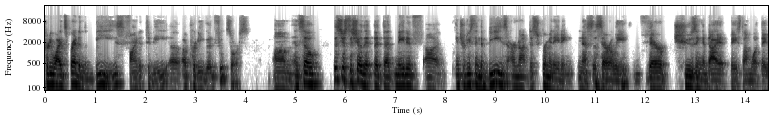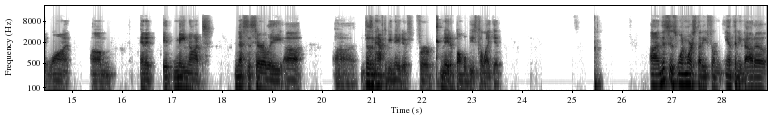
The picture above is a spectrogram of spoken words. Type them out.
pretty widespread, and the bees find it to be a, a pretty good food source. Um, and so this is just to show that that, that native uh, introducing the bees are not discriminating necessarily; they're choosing a diet based on what they want, um, and it it may not necessarily uh, uh, doesn't have to be native for native bumblebees to like it. Uh, and this is one more study from Anthony Vaudo.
